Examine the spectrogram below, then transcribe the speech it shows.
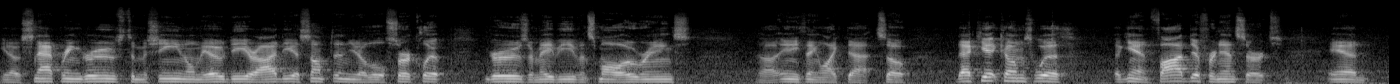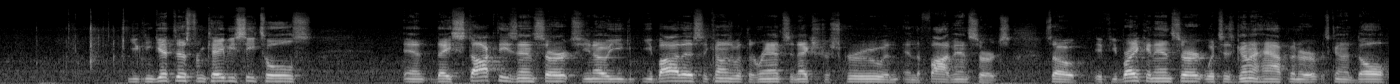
you know snap ring grooves to machine on the OD or ID or something you know little circlip grooves or maybe even small O-rings, uh, anything like that. So that kit comes with, again, five different inserts. And you can get this from KBC Tools. And they stock these inserts. You know, you, you buy this, it comes with the wrench, an extra screw, and, and the five inserts. So if you break an insert, which is going to happen or it's going to dull,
